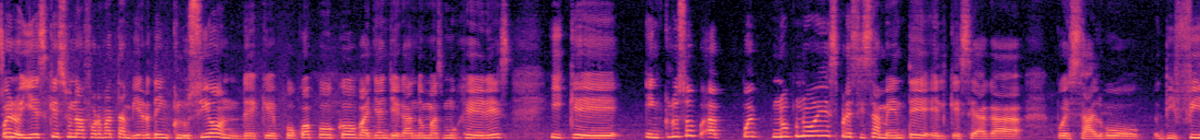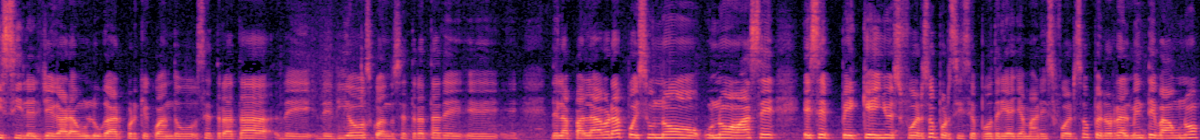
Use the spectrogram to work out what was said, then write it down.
Bueno, y es que es una forma también de inclusión, de que poco a poco vayan llegando más mujeres y que incluso ah, pues, no, no es precisamente el que se haga pues algo difícil el llegar a un lugar, porque cuando se trata de, de Dios, cuando se trata de, eh, de, la palabra, pues uno, uno hace ese pequeño esfuerzo, por si se podría llamar esfuerzo, pero realmente va uno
